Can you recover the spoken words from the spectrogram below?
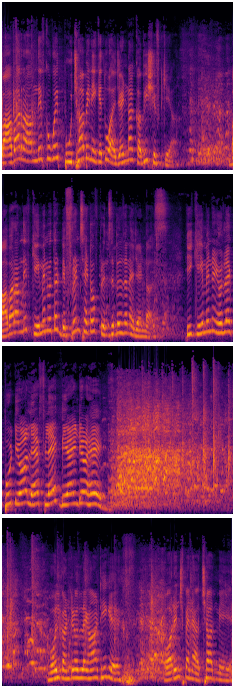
बाबा रामदेव को कोई पूछा भी नहीं कि तू एजेंडा कभी शिफ्ट किया। Baba Ramdev came in with a different set of principles and agendas he came in and like put your left leg behind your head whole country was like हाँ ठीक है ऑरेंज पेन है अच्छा आदमी है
